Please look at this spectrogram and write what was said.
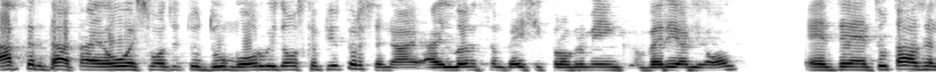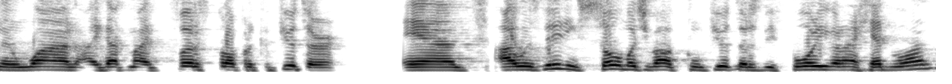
after that, I always wanted to do more with those computers, and I, I learned some basic programming very early on. And then 2001, I got my first proper computer, and I was reading so much about computers before even I had one.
